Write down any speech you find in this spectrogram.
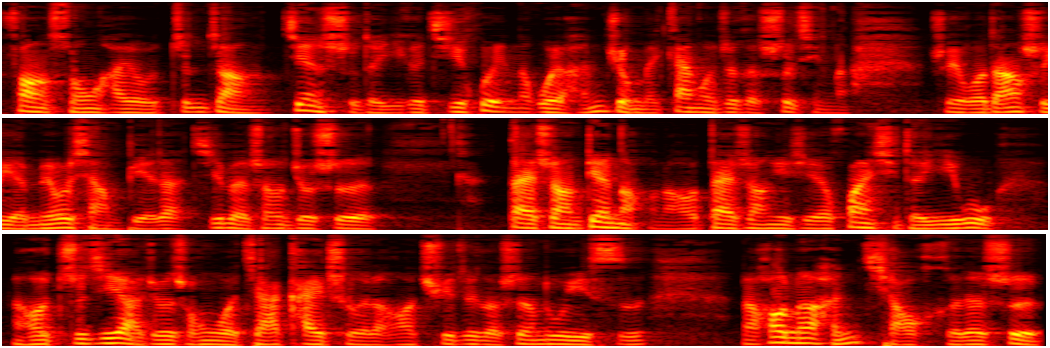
放松还有增长见识的一个机会。那我也很久没干过这个事情了，所以我当时也没有想别的，基本上就是带上电脑，然后带上一些换洗的衣物。然后直接啊，就是从我家开车，然后去这个圣路易斯。然后呢，很巧合的是，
